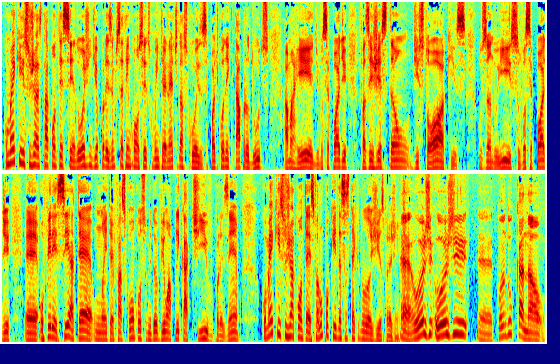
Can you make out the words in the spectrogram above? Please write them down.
como é que isso já está acontecendo? Hoje em dia, por exemplo, você tem conceitos como internet das coisas, você pode conectar produtos a uma rede, você pode fazer gestão de estoques usando isso, você pode é, oferecer até uma interface com o consumidor via um aplicativo, por exemplo. Como é que isso já acontece? Fala um pouquinho dessas tecnologias para a gente. É, hoje, hoje é, quando o canal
